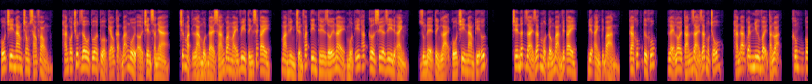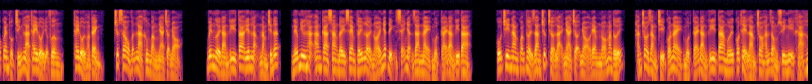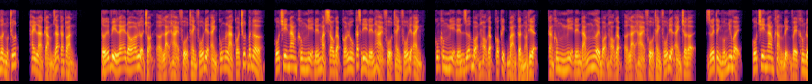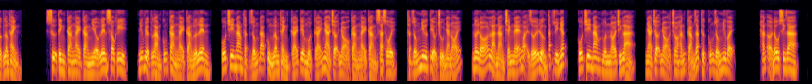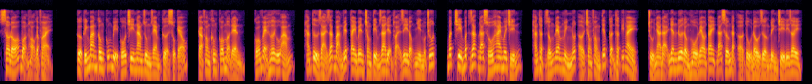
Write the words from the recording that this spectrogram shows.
Cố chi nam trong sáu phòng, hắn có chút dâu tua tủa kéo cặn bã ngồi ở trên sàn nhà, trước mặt là một đài sáng quang máy vi tính sách tay, màn hình truyền phát tin thế giới này, một ít hacker siêu di điện ảnh, dùng để tỉnh lại cố chi nam ký ức. Trên đất giải rác một đống bản viết tay, điện ảnh kịch bản, ca khúc từ khúc, lẻ loi tán giải rác một chỗ, hắn đã quen như vậy tán loạn, không có quen thuộc chính là thay đổi địa phương, thay đổi hoàn cảnh, trước sau vẫn là không bằng nhà chợ nhỏ bên người đàn guitar yên lặng nằm trên đất, nếu như hạ an ca sang đây xem thấy lời nói nhất định sẽ nhận ra này một cái đàn guitar. Cố chi nam quang thời gian trước trở lại nhà chợ nhỏ đem nó mang tới, hắn cho rằng chỉ có này một cái đàn guitar mới có thể làm cho hắn dòng suy nghĩ khá hơn một chút, hay là cảm giác an toàn. Tới vì lẽ đó lựa chọn ở lại hải phổ thành phố điện ảnh cũng là có chút bất ngờ, cố chi nam không nghĩ đến mặt sau gặp có lucas đi đến hải phổ thành phố điện ảnh, cũng không nghĩ đến giữa bọn họ gặp có kịch bản cần hoàn thiện, càng không nghĩ đến đám người bọn họ gặp ở lại hải phổ thành phố điện ảnh chờ đợi. Dưới tình huống như vậy, cố chi nam khẳng định về không được lâm thành sự tình càng ngày càng nhiều lên sau khi, những việc làm cũng càng ngày càng lớn lên, cố chi nam thật giống đã cùng lâm thành cái tiêm một cái nhà chợ nhỏ càng ngày càng xa xôi, thật giống như tiểu chủ nhà nói, nơi đó là nàng tránh né ngoại giới đường tắt duy nhất, cố chi nam muốn nói chính là, nhà chợ nhỏ cho hắn cảm giác thực cũng giống như vậy. Hắn ở đâu sinh ra, sau đó bọn họ gặp phải. Cửa kính ban công cũng bị cố chi nam dùng rèm cửa sổ kéo, cả phòng không có mở đèn, có vẻ hơi ưu ám, hắn từ giải rác bản viết tay bên trong tìm ra điện thoại di động nhìn một chút, bất chi bất giác đã số hai mươi chín hắn thật giống đem mình nuốt ở trong phòng tiếp cận thật ít ngày, chủ nhà đại nhân đưa đồng hồ đeo tay đã sớm đặt ở tủ đầu giường đình chỉ đi dây.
